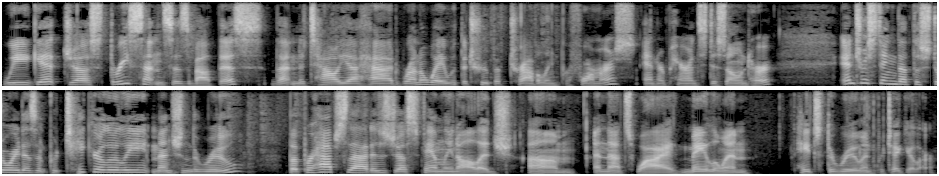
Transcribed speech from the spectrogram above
We get just three sentences about this that Natalia had run away with the troupe of traveling performers, and her parents disowned her. Interesting that the story doesn't particularly mention the Ruh, but perhaps that is just family knowledge, um, and that's why Meluan hates the Ruh in particular.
